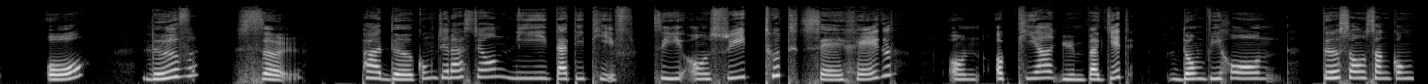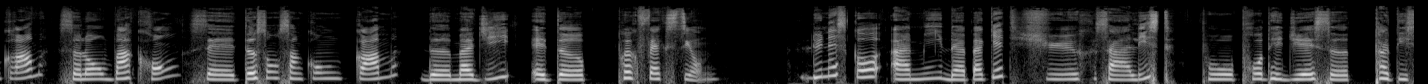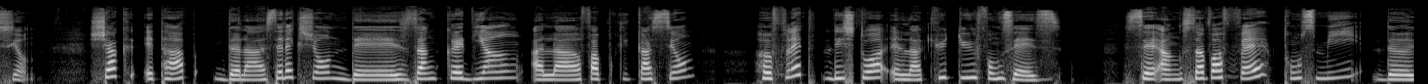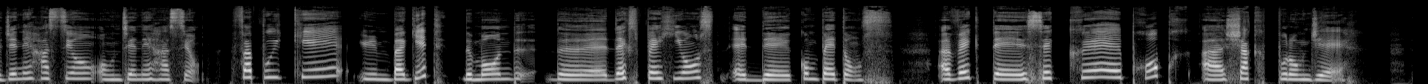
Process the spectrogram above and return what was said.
eau, l'œuf seul. Pas de congélation ni d'additifs. Si on suit toutes ces règles, on obtient une baguette d'environ 250 grammes. Selon Macron, c'est 250 grammes de magie et de perfection. L'UNESCO a mis la baguette sur sa liste pour protéger cette tradition. Chaque étape de la sélection des ingrédients à la fabrication reflète l'histoire et la culture française. C'est un savoir-faire transmis de génération en génération. Fabriquer une baguette demande de l'expérience et des compétences, avec des secrets propres à chaque boulanger.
